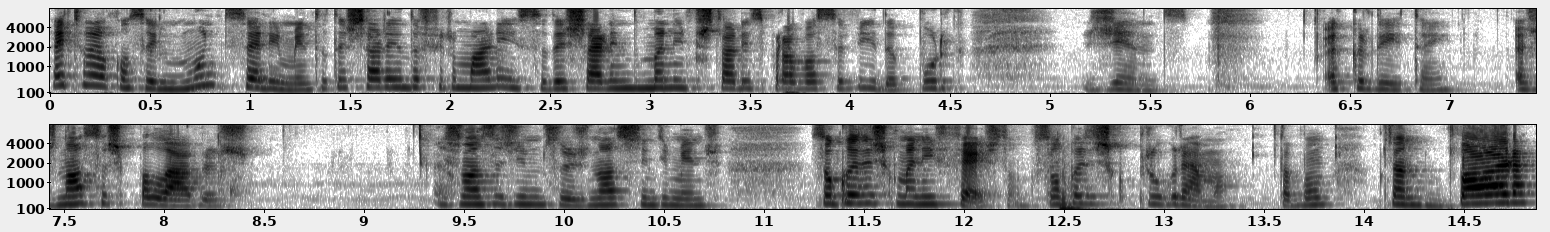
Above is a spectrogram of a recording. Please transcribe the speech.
então eu aconselho muito seriamente a deixarem de afirmar isso, a deixarem de manifestar isso para a vossa vida, porque, gente, acreditem, as nossas palavras, as nossas emoções, os nossos sentimentos são coisas que manifestam, são coisas que programam, tá bom? Portanto, bora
